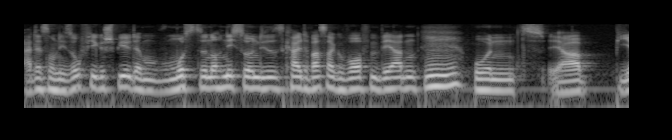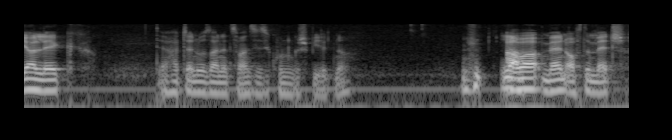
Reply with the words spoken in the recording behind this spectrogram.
hat jetzt noch nicht so viel gespielt, der musste noch nicht so in dieses kalte Wasser geworfen werden. Mhm. Und ja, Bialek, der hat ja nur seine 20 Sekunden gespielt, ne? Ja. Aber Man of the Match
